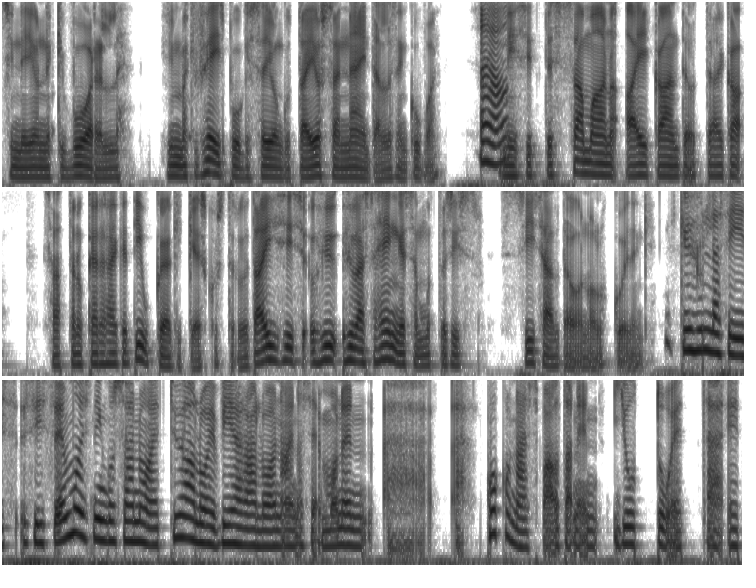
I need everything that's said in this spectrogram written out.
sinne jonnekin vuorelle. Mäkin Facebookissa jonkun tai jossain näin tällaisen kuvan. Joo. Niin sitten samaan aikaan te olette aika saattanut käydä aika tiukkojakin keskusteluja. Tai siis hy- hyvässä hengessä, mutta siis sisältö on ollut kuitenkin. Kyllä siis, siis sen voisi niin kuin sanoa, että työalueen vierailu on aina semmoinen äh, kokonaisvaltainen juttu, että et,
